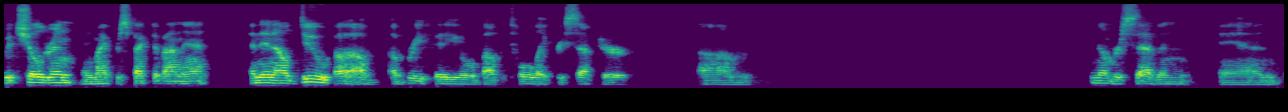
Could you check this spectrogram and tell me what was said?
with children and my perspective on that. And then I'll do a, a brief video about the toll-like receptor um, number seven and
